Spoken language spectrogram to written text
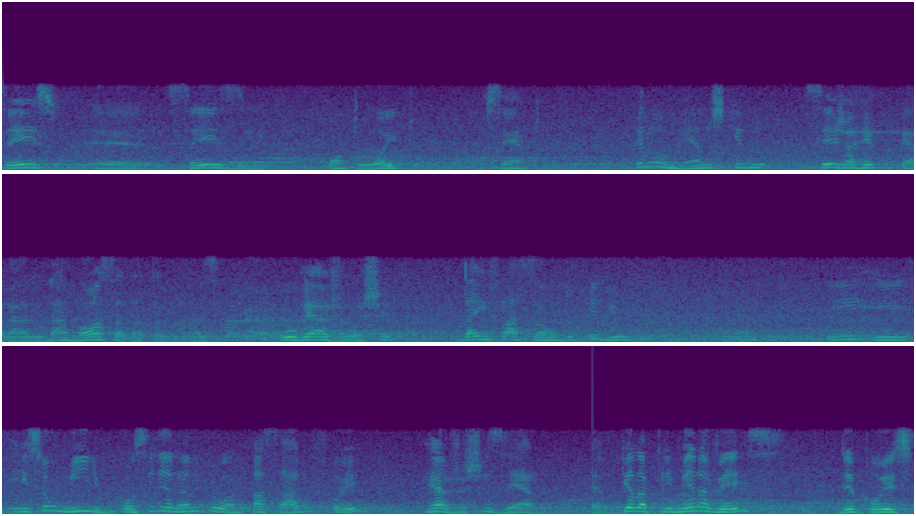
6,8%, é, 6,8%, pelo menos que seja recuperado na nossa data base o reajuste da inflação do período. E, e, isso é o mínimo, considerando que o ano passado foi reajuste zero. É, pela primeira vez, depois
